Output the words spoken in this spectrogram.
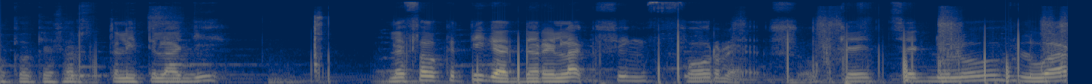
Oke oke saya harus teliti lagi. Level ketiga The Relaxing Forest. Oke cek dulu luar.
